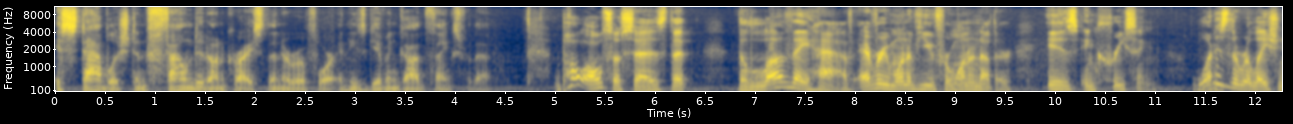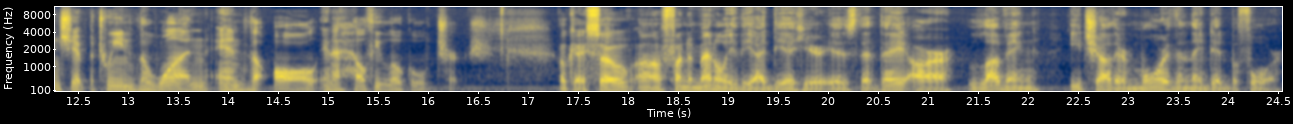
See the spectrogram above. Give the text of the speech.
established and founded on Christ than ever before. And he's giving God thanks for that. Paul also says that the love they have, every one of you for one another, is increasing. What is the relationship between the one and the all in a healthy local church? Okay, so uh, fundamentally, the idea here is that they are loving each other more than they did before.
